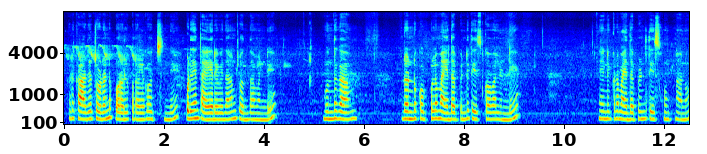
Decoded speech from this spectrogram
ఇక్కడ కాజా చూడండి పొరలు పొరలుగా వచ్చింది. ఇప్పుడు దీని తయారీ విధానం చూద్దామండి. ముందుగా రెండు కప్పుల మైదా పిండి తీసుకోవాలండి. నేను ఇక్కడ మైదా పిండి తీసుకుంటున్నాను.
